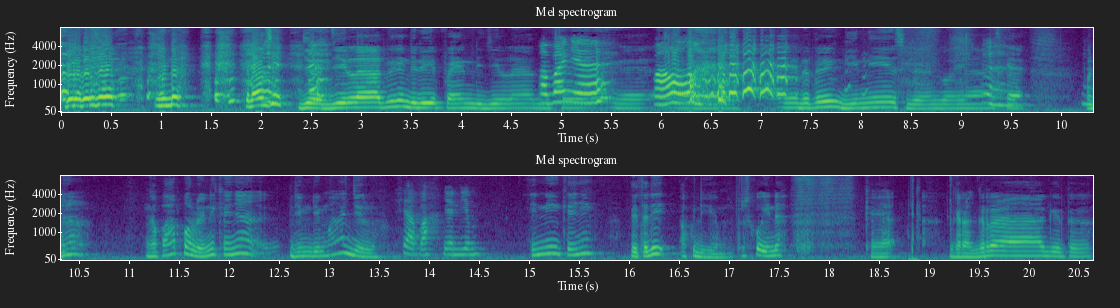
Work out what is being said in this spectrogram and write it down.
Dari tadi saya Indah kenapa sih jilat-jilat ini kan jadi pengen dijilat gitu. Apanya? Nge- Mau. Ya tadi gini segoyang-goyang Terus kayak padahal nggak apa-apa loh ini kayaknya diem-diem aja loh siapa? Jangan diem. ini kayaknya dari tadi aku diem terus kok Indah kayak gerak-gerak gitu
